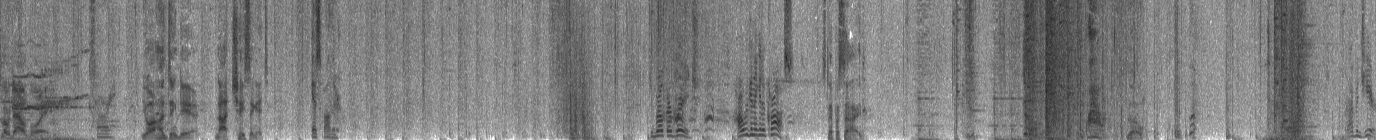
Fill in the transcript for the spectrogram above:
Slow down, boy. Sorry. You are hunting deer, not chasing it. Yes, father. He broke our bridge. How are we gonna get across? Step aside. Wow. Go. What happened here?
